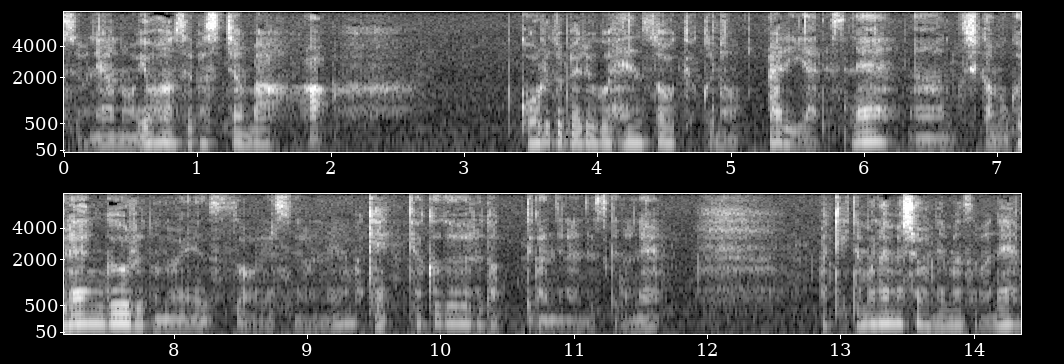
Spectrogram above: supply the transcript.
ですよね。あのヨハン・セバスチャン・バッハ。ゴールドベルグ変奏曲のアリアですね、うん、しかもグレン・グールドの演奏ですよね、まあ、結局グールドって感じなんですけどね、まあ、聞いてもらいましょうねまずはね。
